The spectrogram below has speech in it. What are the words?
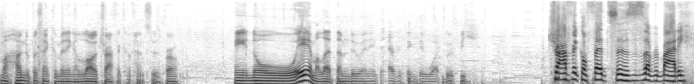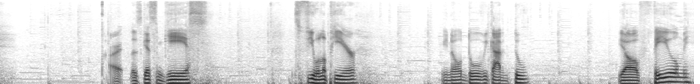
I'm 100% committing a lot of traffic offenses, bro. Ain't no way I'm gonna let them do anything, everything they want with me. Traffic offenses, everybody. Alright, let's get some gas. Let's fuel up here. You know, do what we gotta do. Y'all feel me?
